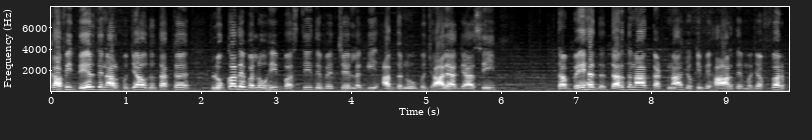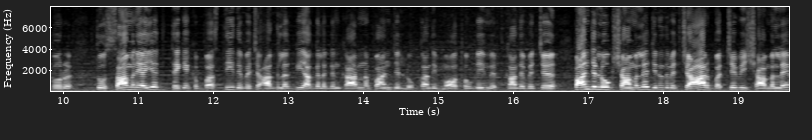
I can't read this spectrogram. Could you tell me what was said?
ਕਾਫੀ ਦੇਰ ਦੇ ਨਾਲ ਪੁੱਜਾ ਉਦੋਂ ਤੱਕ ਲੋਕਾਂ ਦੇ ਵੱਲੋਂ ਹੀ ਬਸਤੀ ਦੇ ਵਿੱਚ ਲੱਗੀ ਅੱਗ ਨੂੰ ਬੁਝਾ ਲਿਆ ਗਿਆ ਸੀ। ਤਾਂ ਬੇहद ਦਰਦਨਾਕ ਘਟਨਾ ਜੋ ਕਿ ਬਿਹਾਰ ਦੇ ਮੁਜ਼ੱਫਰਪੁਰ ਤੋਂ ਸਾਹਮਣੇ ਆਈ ਹੈ, ਜਿੱਥੇ ਕਿ ਇੱਕ ਬਸਤੀ ਦੇ ਵਿੱਚ ਅੱਗ ਲੱਗੀ। ਅੱਗ ਲੱਗਣ ਕਾਰਨ ਪੰਜ ਲੋਕਾਂ ਦੀ ਮੌਤ ਹੋ ਗਈ। ਮ੍ਰਿਤਕਾਂ ਦੇ ਵਿੱਚ ਪੰਜ ਲੋਕ ਸ਼ਾਮਲ ਨੇ, ਜਿਨ੍ਹਾਂ ਦੇ ਵਿੱਚ ਚਾਰ ਬੱਚੇ ਵੀ ਸ਼ਾਮਲ ਨੇ।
